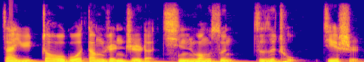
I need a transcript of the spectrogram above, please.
在与赵国当人质的秦王孙子楚结识。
